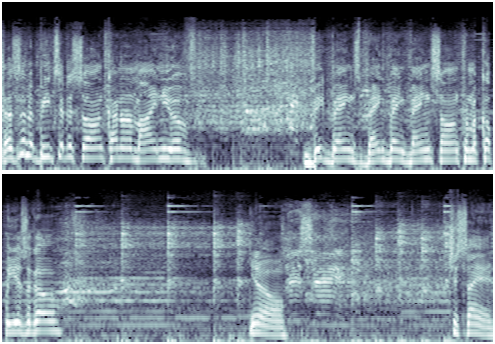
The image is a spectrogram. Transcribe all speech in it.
Doesn't the beat to the song kind of remind you of Big Bang's Bang Bang Bang song from a couple years ago? You know, just saying.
